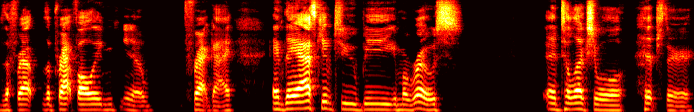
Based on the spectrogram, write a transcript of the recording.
the frat, the Pratt falling, you know, frat guy. And they ask him to be morose, intellectual, hipster,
